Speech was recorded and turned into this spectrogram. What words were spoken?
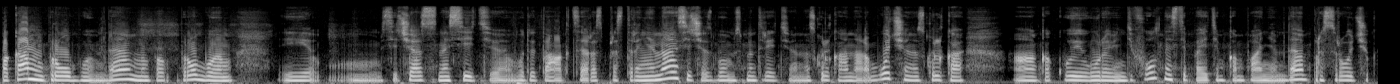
пока мы пробуем, да, мы пробуем и сейчас на сеть э, вот эта акция распространена. Сейчас будем смотреть, насколько она рабочая, насколько а, какой уровень дефолтности по этим компаниям, да, просрочек.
